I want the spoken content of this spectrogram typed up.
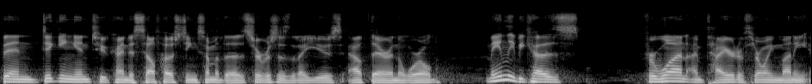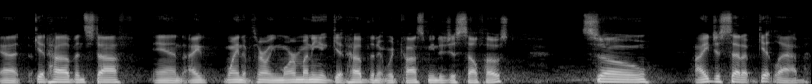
been digging into kind of self hosting some of the services that I use out there in the world, mainly because, for one, I'm tired of throwing money at GitHub and stuff, and I wind up throwing more money at GitHub than it would cost me to just self host. So I just set up GitLab,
